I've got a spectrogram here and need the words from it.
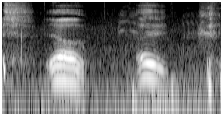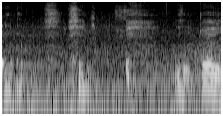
It's. Yo, hey. this is crazy.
